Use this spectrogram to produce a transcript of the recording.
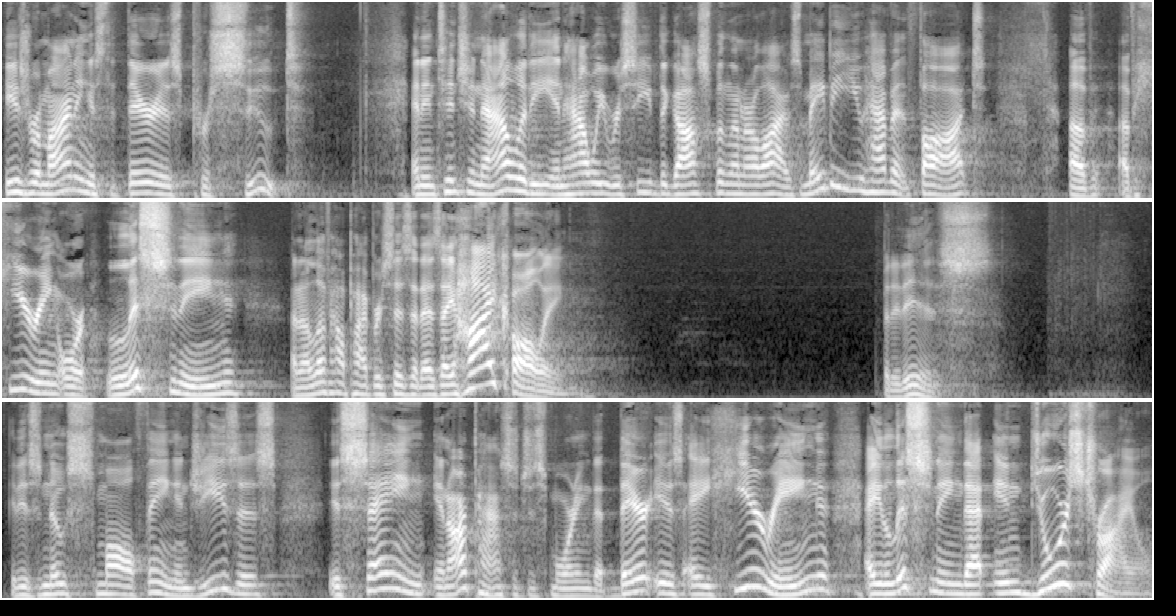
He's reminding us that there is pursuit and intentionality in how we receive the gospel in our lives. Maybe you haven't thought of, of hearing or listening, and I love how Piper says it, as a high calling. But it is. It is no small thing. And Jesus is saying in our passage this morning that there is a hearing, a listening that endures trial.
